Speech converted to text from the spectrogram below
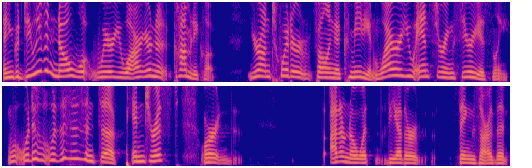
And you could, do you even know what, where you are? You're in a comedy club. You're on Twitter following a comedian. Why are you answering seriously? What, what, what this isn't uh, Pinterest or I don't know what the other things are that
